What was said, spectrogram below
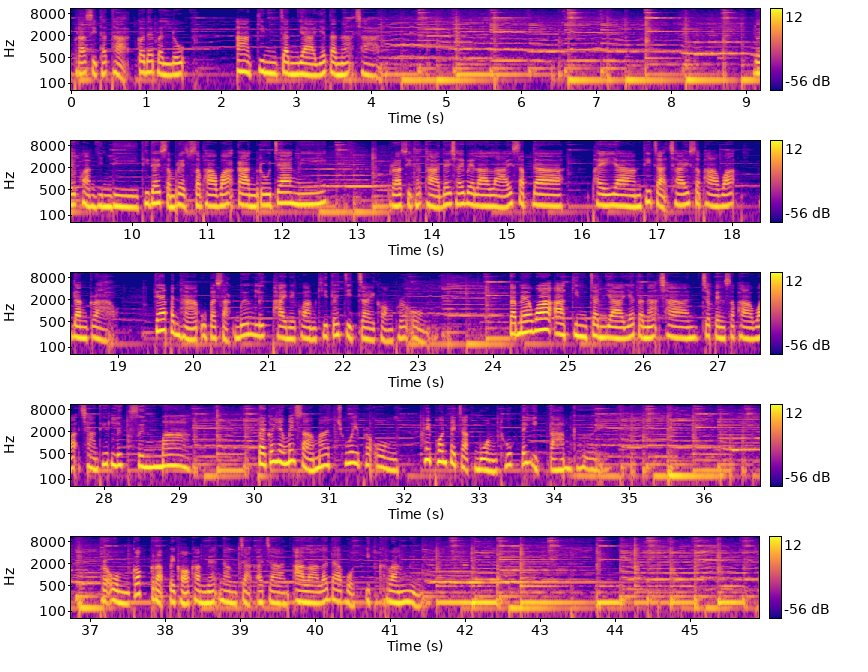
พระสิทธัตถะก็ได้บรรลุ อากินจัญญายตนะฌาน ด้วยความยินดีที่ได้สำเร็จสภาวะการรู้แจ้งนี้ พระสิทธัตถะได้ใช้เวลาหลายสัปดาห์ พยายามที่จะใช้สภาวะดังกล่าว แก้ปัญหาอุปสรรคเบื้องลึกภายในความคิดและจิตใจของพระองค์ แต่แม้ว่าอากินจัญญายตนะฌานจะเป็นสภาวะฌานที่ลึกซึ้งมาก แต่ก็ยังไม่สามารถช่วยพระองค์ให้พ้นไปจากบ่วงทุกข์ได้อีกตามเคย ระองค์ก็กลับไปขอคำแนะนำจากอาจารย์อาลาลดาบทอีกครั้งหนึ่ง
